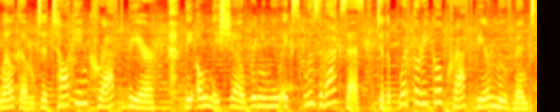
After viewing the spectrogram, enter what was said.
Welcome to Talking Craft Beer, the only show bringing you exclusive access to the Puerto Rico craft beer movement.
